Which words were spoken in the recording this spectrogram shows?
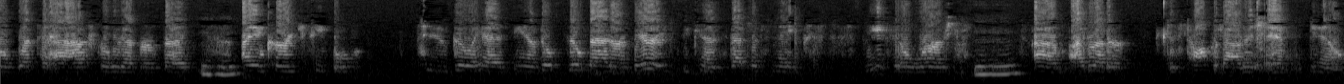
or what to ask or whatever. But Mhm. I encourage people to go ahead, you know, don't feel bad or embarrassed because that just makes me feel worse. Mhm. Um, I'd rather just talk about it and, you know,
